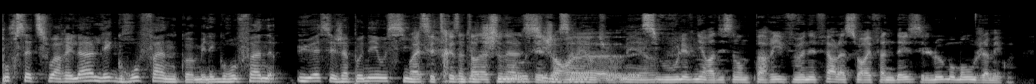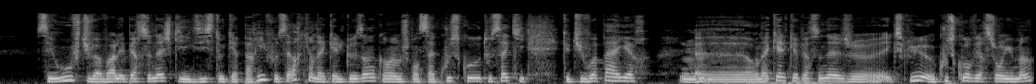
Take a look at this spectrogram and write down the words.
pour cette soirée-là, les gros fans quoi, mais les gros fans US et japonais aussi. Ouais, c'est très international, c'est genre euh, mais, si euh, vous voulez venir à Disneyland Paris, venez faire la soirée Fan Days, c'est le moment ou jamais quoi. C'est ouf, tu vas voir les personnages qui existent qu'à Paris, il faut savoir qu'il y en a quelques-uns quand même, je pense à Cusco, tout ça qui que tu vois pas ailleurs. Mhm. Euh, on a quelques personnages exclus, Cusco version humain,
